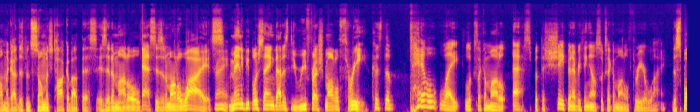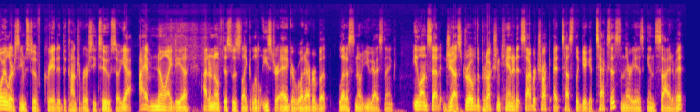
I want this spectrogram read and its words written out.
Oh my God, there's been so much talk about this. Is it a Model S? Is it a Model Y? It's Right. many people are saying that is the refresh Model 3. Because the tail light looks like a Model S, but the shape and everything else looks like a Model 3 or Y. The spoiler seems to have created the controversy too. So yeah, I have no idea. I don't know if this was like a little Easter egg or whatever, but let us know what you guys think. Elon said just drove the production candidate Cybertruck at Tesla Giga Texas, and there he is inside of it.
